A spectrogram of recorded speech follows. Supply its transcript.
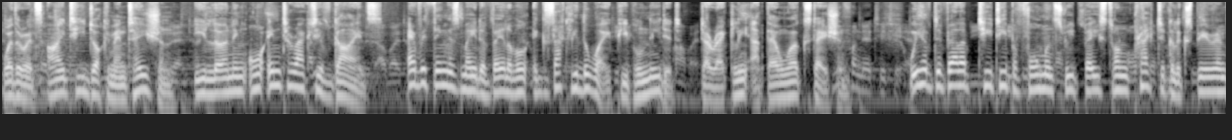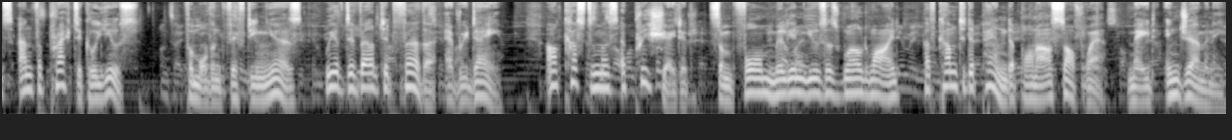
Whether it's IT documentation, e-learning or interactive guides, everything is made available exactly the way people need it, directly at their workstation. We have developed TT Performance Suite based on practical experience and for practical use. For more than 15 years, we have developed it further every day. Our customers appreciate it. Some 4 million users worldwide have come to depend upon our software, made in Germany.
